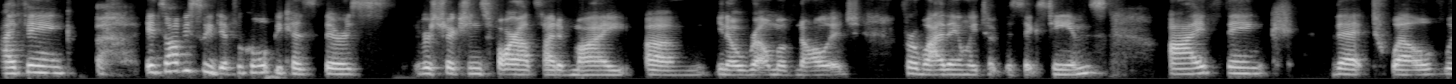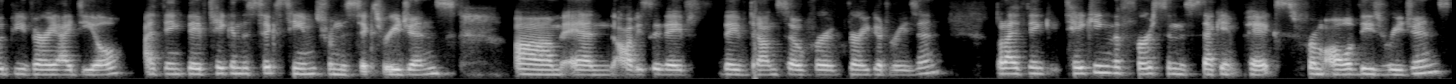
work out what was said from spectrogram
I think it's obviously difficult because there's restrictions far outside of my um, you know realm of knowledge for why they only took the six teams. I think that 12 would be very ideal. I think they've taken the six teams from the six regions um, and obviously they've they've done so for a very good reason. But i think taking the first and the second picks from all of these regions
